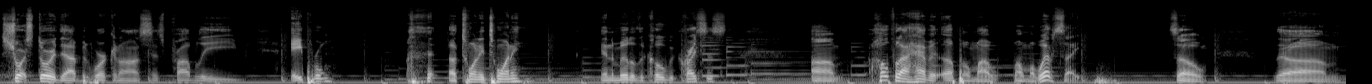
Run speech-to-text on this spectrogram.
short story that I've been working on since probably April of 2020 in the middle of the COVID crisis. Um, hopefully, I have it up on my on my website. So the um,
